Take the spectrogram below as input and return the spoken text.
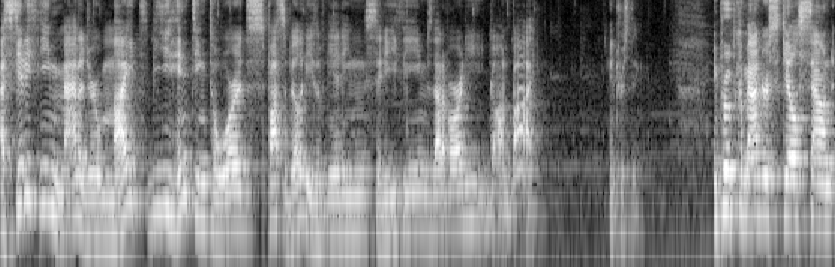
a city theme manager might be hinting towards possibilities of getting city themes that have already gone by. Interesting. Improved commander skill sound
